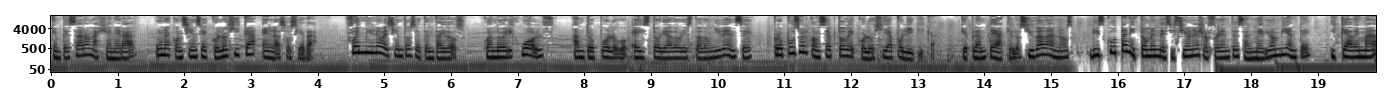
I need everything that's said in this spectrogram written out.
que empezaron a generar una conciencia ecológica en la sociedad. Fue en 1972 cuando Eric Wolf, antropólogo e historiador estadounidense, propuso el concepto de ecología política, que plantea que los ciudadanos discutan y tomen decisiones referentes al medio ambiente y que además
